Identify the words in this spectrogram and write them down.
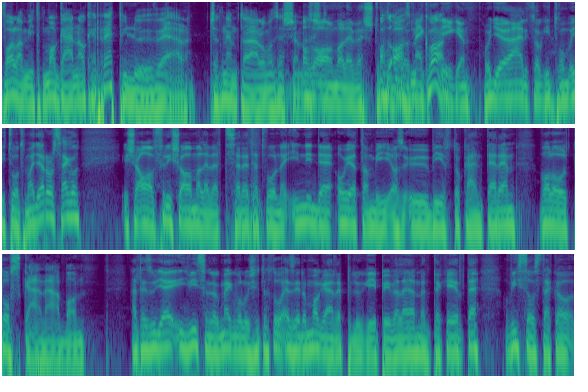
valamit magának repülővel. Csak nem találom az sms Az almalevest. Az- mondod. az megvan? Igen, hogy állítólag itt, itt volt Magyarországon, és a friss almalevet szeretett volna inni, de olyat, ami az ő birtokán terem, valahol Toszkánában. Hát ez ugye így viszonylag megvalósítható, ezért a magánrepülőgépével elmentek érte, visszahozták a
